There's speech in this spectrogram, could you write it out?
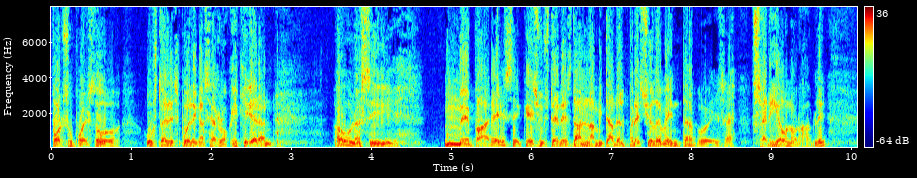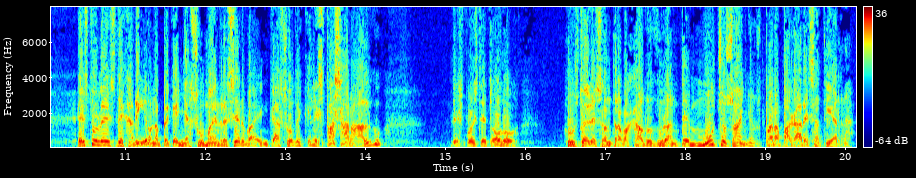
Por supuesto, Ustedes pueden hacer lo que quieran. Aún así, me parece que si ustedes dan la mitad del precio de venta, pues eh, sería honorable. Esto les dejaría una pequeña suma en reserva en caso de que les pasara algo. Después de todo, ustedes han trabajado durante muchos años para pagar esa tierra.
